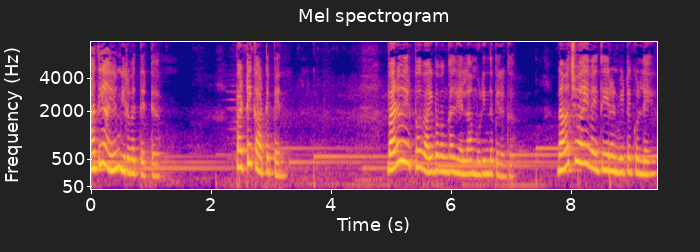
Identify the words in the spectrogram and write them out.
அத்தியாயம் இருபத்தெட்டு. பட்டிக்காட்டு பெண். வரவேற்பு வைபவங்கள் எல்லாம் முடிந்த பிறகு நமச்சிவாய வைத்தியரன் வீட்டுக்குள்ளே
